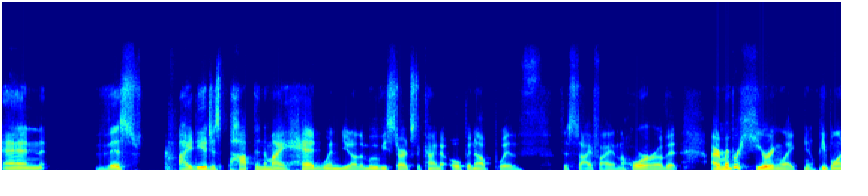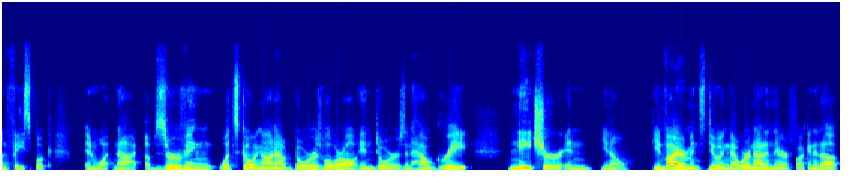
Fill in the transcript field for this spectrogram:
and this idea just popped into my head when you know the movie starts to kind of open up with the sci-fi and the horror of it i remember hearing like you know people on facebook and whatnot observing what's going on outdoors while we're all indoors and how great nature and you know the environment's doing that we're not in there fucking it up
